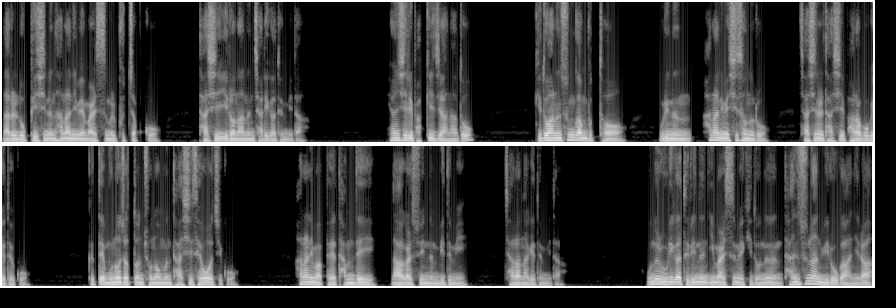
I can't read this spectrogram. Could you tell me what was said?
나를 높이시는 하나님의 말씀을 붙잡고 다시 일어나는 자리가 됩니다. 현실이 바뀌지 않아도 기도하는 순간부터 우리는 하나님의 시선으로 자신을 다시 바라보게 되고 그때 무너졌던 존엄은 다시 세워지고 하나님 앞에 담대히 나아갈 수 있는 믿음이 자라나게 됩니다. 오늘 우리가 드리는 이 말씀의 기도는 단순한 위로가 아니라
